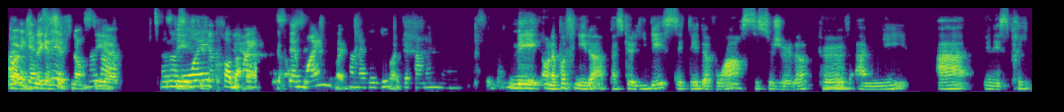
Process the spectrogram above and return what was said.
pas, négatif. non, c'était. moins probable. C'était moins, mais on avait deux qui étaient quand même. Mais on n'a pas fini là, parce que l'idée, c'était de voir si ce jeu-là peut amener à un esprit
